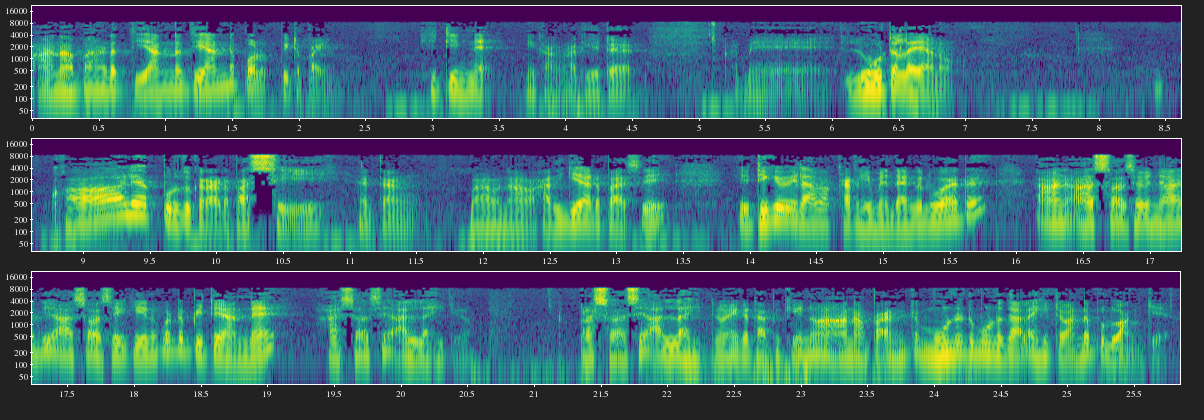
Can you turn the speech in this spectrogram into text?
ආනාපානට තියන්න තියන්න පිටපයින්. හිටින්නේ නිකන් හරියට මේ ලුහුටල යනවා. කාලයක් පුරුදු කරාට පස්සේ නැත්නම් භාවනාව හරි ගියාට පස්සේ ඒ ටික වෙලාවක් හරි මේ දැඟලුවාට ආස්වාස වෙනාදී ආස්වාසය කියනකොට පිට යන්නේ ආස්වාසය අල්ලා හිටිනවා. ප්‍රස්වාසය අල්ලා හිටිනවා. ඒකට අපි කියනවා ආනාපානෙට මූණට මූණ දාලා හිටවන්න පුළුවන් කියලා.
